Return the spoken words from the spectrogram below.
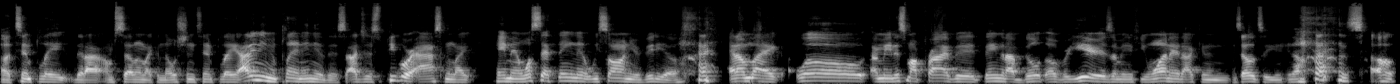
a template that I, I'm selling, like a Notion template. I didn't even plan any of this. I just people were asking like, "Hey man, what's that thing that we saw in your video?" and I'm like, "Well, I mean, it's my private thing that I built over years. I mean, if you want it, I can sell it to you." You know. so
